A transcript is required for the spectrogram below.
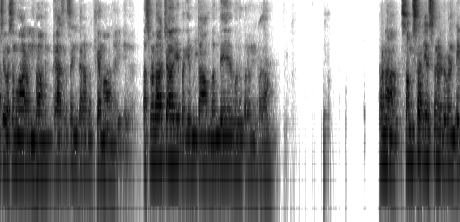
సదాశివసమారంభాం వ్యాసశంకర ముఖ్యమాం అస్మదాచార్య వందే గురు పరంపర మన సంస్థ చేస్తున్నటువంటి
